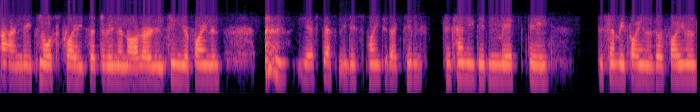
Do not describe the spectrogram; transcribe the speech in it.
And it's no surprise that they're in an All Ireland senior final. yes, definitely disappointed that Kilkenny didn't make the the semi-finals or finals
